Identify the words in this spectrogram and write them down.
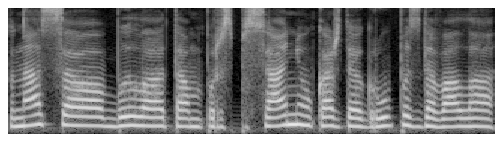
У нас а, было там по расписанию, каждая группа сдавала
